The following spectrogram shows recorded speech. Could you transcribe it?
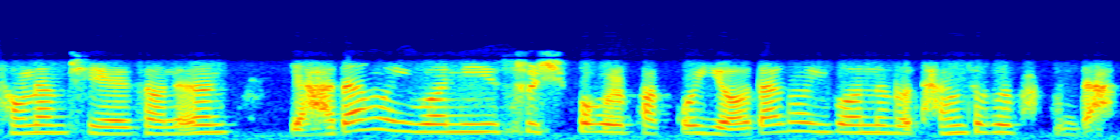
성남시에서는 야당 의원이 수십억을 받고 여당 의원으로 당적을 바꾼다.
